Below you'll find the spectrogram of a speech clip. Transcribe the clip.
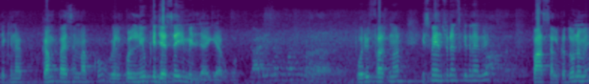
लेकिन अब कम पैसे में आपको बिल्कुल न्यू के जैसे ही मिल जाएगी आपको। पूरी फ़र्स्ट ओनर इसमें इंश्योरेंस कितना है भैया? पाँच साल का दोनों में?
